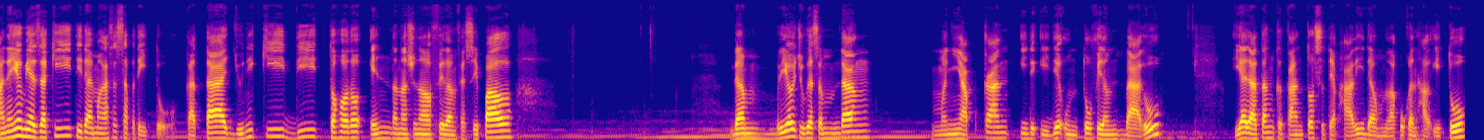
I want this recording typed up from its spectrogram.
Hanayo Miyazaki tidak merasa seperti itu. Kata Junichi di Tohoro International Film Festival, dan beliau juga sedang menyiapkan ide-ide untuk film baru. Ia datang ke kantor setiap hari dan melakukan hal itu.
